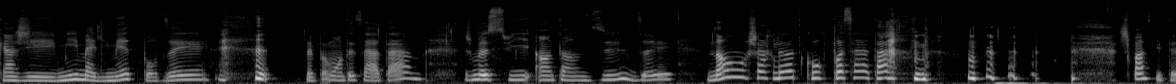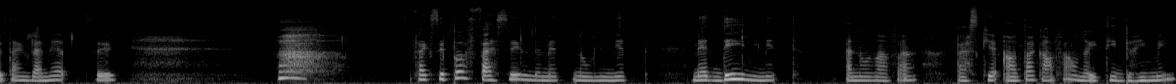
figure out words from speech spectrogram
quand j'ai mis ma limite pour dire ne pas monter sa table, je me suis entendue dire Non, Charlotte, cours pas sa table. je pense qu'il était temps que je la mette, tu sais. Ah! Fait que c'est pas facile de mettre nos limites, mettre des limites à nos enfants parce qu'en tant qu'enfant, on a été brimé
